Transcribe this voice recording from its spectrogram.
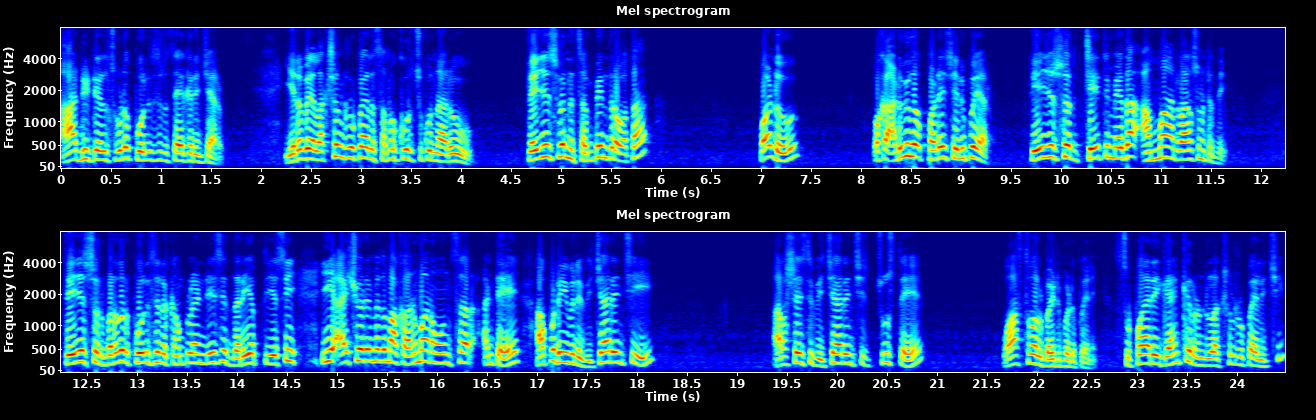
ఆ డీటెయిల్స్ కూడా పోలీసులు సేకరించారు. ఇరవై లక్షల రూపాయలు సమకూర్చుకున్నారు. తేజస్వరిని చంపిన తర్వాత వాళ్ళు ఒక అడవిలో పడేసి వెళ్ళిపోయారు. తేజేశ్వర్ చేతి మీద అమ్మ అని రాసి ఉంటుంది. తేజేశ్వర్ బ్రదర్ పోలీసులు కంప్లైంట్ చేసి దర్యాప్తు చేసి ఈ ఐశ్వర్య మీద మాకు అనుమానం ఉంది సార్. అంటే అప్పుడు ఈమెను విచారించి అరెస్ట్ చేసి విచారించి చూస్తే వాస్తవాలు బయటపడిపోయినాయి. సుపారీ గ్యాంగ్కి రెండు లక్షల రూపాయలు ఇచ్చి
